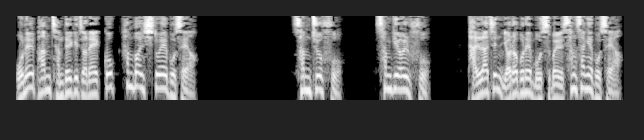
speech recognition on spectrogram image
오늘 밤 잠들기 전에 꼭 한번 시도해보세요. 3주 후, 3개월 후, 달라진 여러분의 모습을 상상해보세요.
